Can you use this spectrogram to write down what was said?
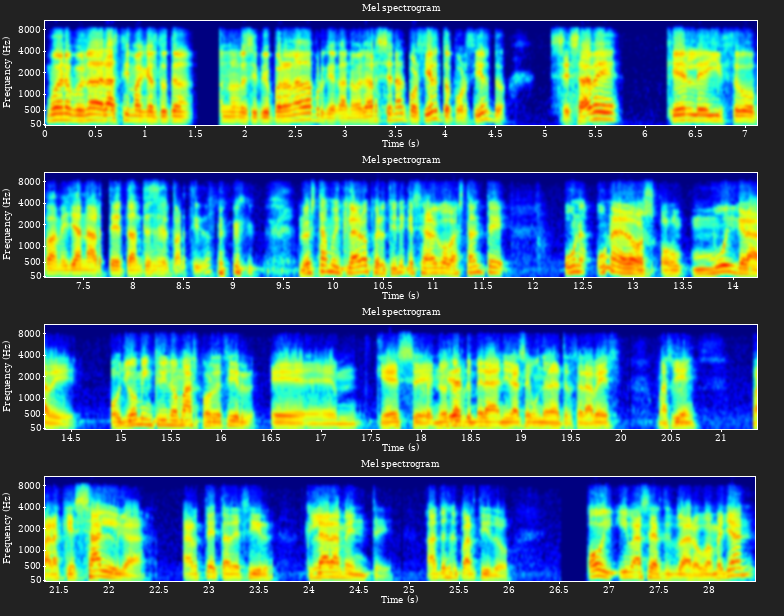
Bueno, pues nada, lástima que al Tottenham no le sirvió para nada porque ganó el Arsenal. Por cierto, por cierto, ¿se sabe qué le hizo Pamellán a Arteta antes del partido? No está muy claro, pero tiene que ser algo bastante. Una, una de dos, o muy grave, o yo me inclino más por decir eh, que es, eh, no es la primera ni la segunda ni la tercera vez, más bien, para que salga Arteta a decir claramente antes del partido hoy iba a ser titular Aubameyang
